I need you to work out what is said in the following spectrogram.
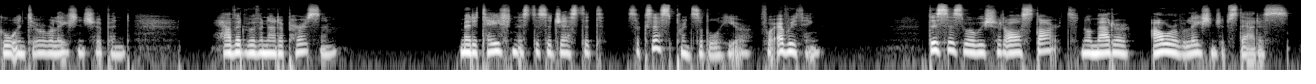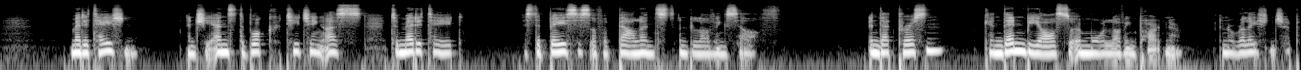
go into a relationship and have it with another person? Meditation is the suggested success principle here for everything. This is where we should all start, no matter our relationship status. Meditation, and she ends the book teaching us to meditate, is the basis of a balanced and loving self. And that person can then be also a more loving partner in a relationship.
